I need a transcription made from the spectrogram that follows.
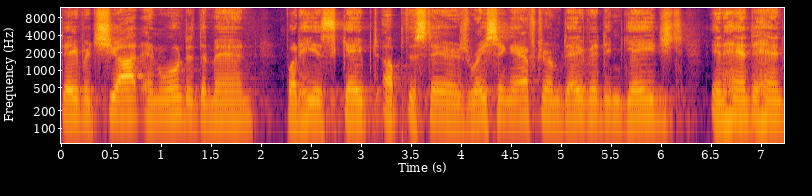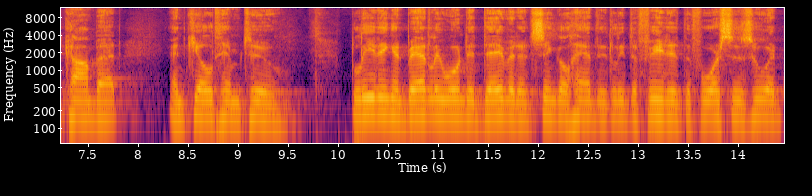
David shot and wounded the man, but he escaped up the stairs. Racing after him, David engaged in hand to hand combat and killed him too. Bleeding and badly wounded, David had single handedly defeated the forces who had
